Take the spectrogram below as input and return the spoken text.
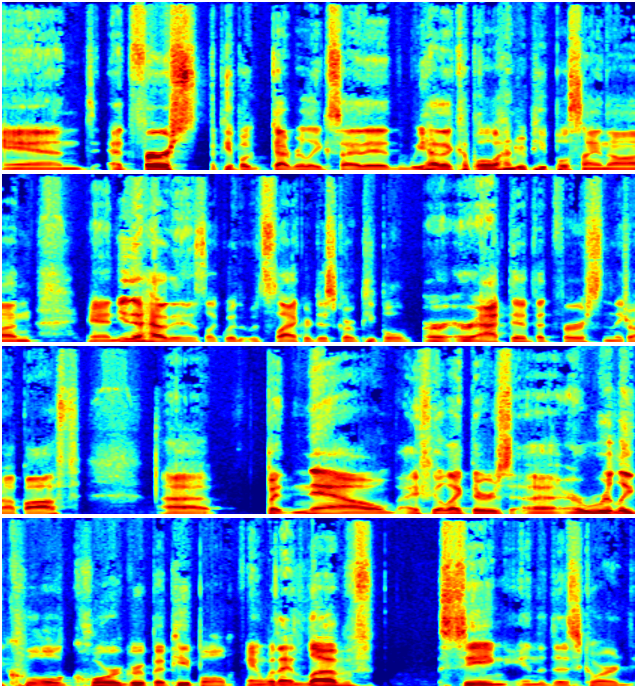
And at first, people got really excited. We had a couple hundred people sign on. And you know how it is, like with, with Slack or Discord, people are, are active at first and they drop off. Uh, but now I feel like there's a, a really cool core group of people. And what I love seeing in the Discord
